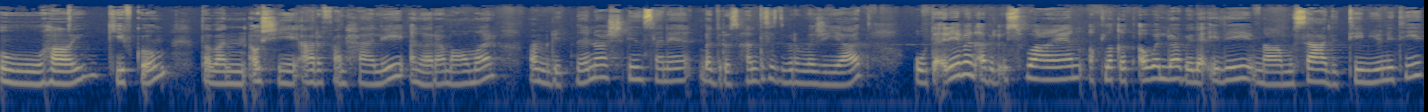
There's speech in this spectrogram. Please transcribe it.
و hi كيفكم؟ طبعا أول شي أعرف عن حالي. أنا راما عمر عمري 22 سنة بدرس هندسة برمجيات وتقريبا قبل أسبوعين أطلقت أول لعبة لإلي مع مساعدة team يونيتي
